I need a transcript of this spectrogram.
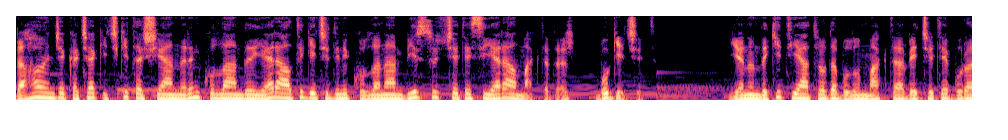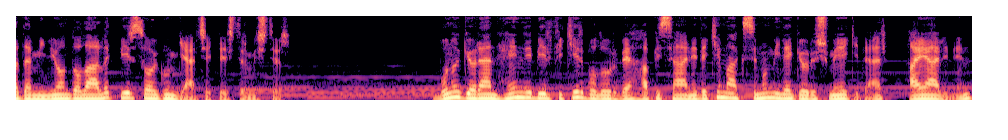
daha önce kaçak içki taşıyanların kullandığı yeraltı geçidini kullanan bir suç çetesi yer almaktadır. Bu geçit, yanındaki tiyatroda bulunmakta ve çete burada milyon dolarlık bir soygun gerçekleştirmiştir. Bunu gören Henry bir fikir bulur ve hapishanedeki Maximum ile görüşmeye gider, hayalinin,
